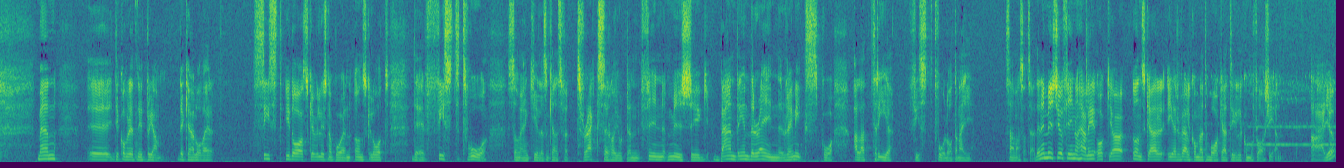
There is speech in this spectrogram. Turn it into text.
Men eh, det kommer ett nytt program, det kan jag lova er. Sist idag ska vi lyssna på en önskelåt. Det är Fist 2 som är en kille som kallas för Traxer har gjort en fin, mysig Band in the Rain remix på alla tre Fist 2-låtarna i samma så att säga. Den är mysig och fin och härlig och jag önskar er välkomna tillbaka till Camouflage igen. Adjö!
